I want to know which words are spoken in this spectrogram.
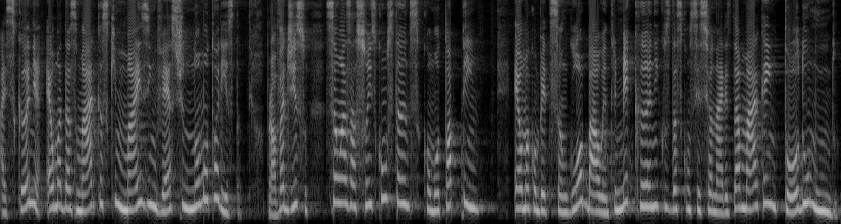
A Scania é uma das marcas que mais investe no motorista. Prova disso são as ações constantes, como o Top Team, é uma competição global entre mecânicos das concessionárias da marca em todo o mundo.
